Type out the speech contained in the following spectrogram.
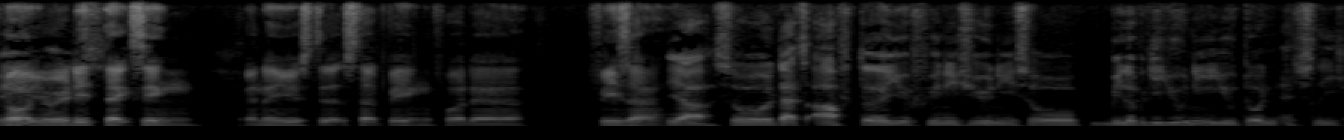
no you're already taxing and then you still start paying for the fees ah Yeah, so that's after you finish uni. So bila pergi uni, you don't actually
